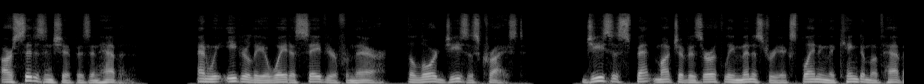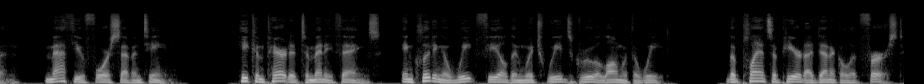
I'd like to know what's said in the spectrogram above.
"Our citizenship is in heaven." And we eagerly await a Savior from there, the Lord Jesus Christ. Jesus spent much of his earthly ministry explaining the kingdom of heaven, Matthew 4:17. He compared it to many things, including a wheat field in which weeds grew along with the wheat. The plants appeared identical at first,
